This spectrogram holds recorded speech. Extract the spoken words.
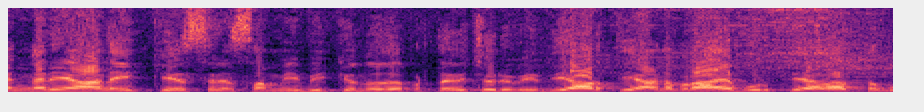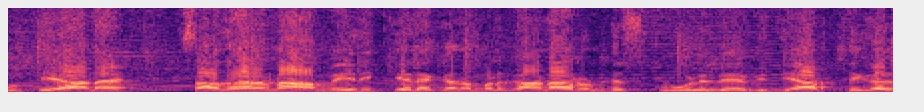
എങ്ങനെയാണ് ഈ കേസിനെ സമീപിക്കുന്നത്? പ്രത്യേകിച്ച് ഒരു വിദ്യാർത്ഥിയാണ് പ്രായപൂർത്തിയാകാത്ത കുട്ടിയാണ്. സാധാരണ അമേരിക്കയിലൊക്കെ നമ്മൾ കാണാറുണ്ട് സ്കൂളിലെ വിദ്യാർത്ഥികൾ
